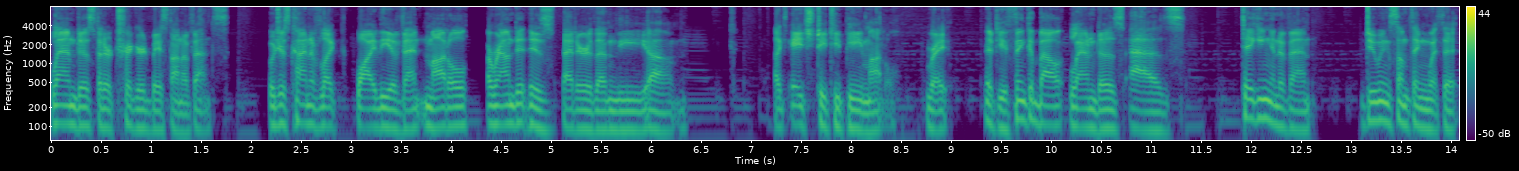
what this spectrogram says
lambdas that are triggered based on events, which is kind of like why the event model around it is better than the um, like HTTP model, right? If you think about lambdas as taking an event, doing something with it,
